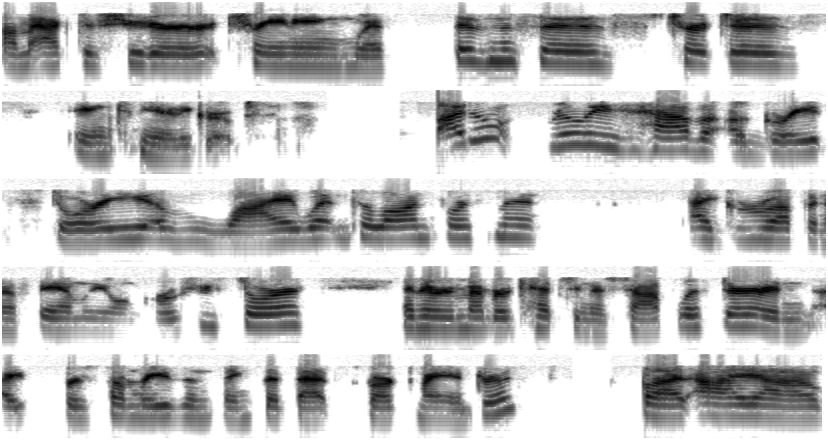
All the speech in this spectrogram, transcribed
um, active shooter training with businesses, churches, and community groups. I don't really have a great story of why I went into law enforcement. I grew up in a family owned grocery store, and I remember catching a shoplifter, and I, for some reason, think that that sparked my interest. But I uh,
